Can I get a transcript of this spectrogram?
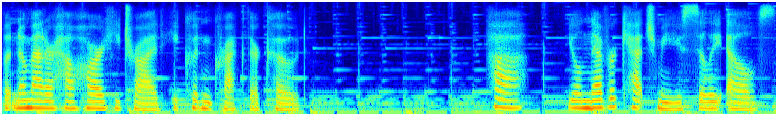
But no matter how hard he tried, he couldn't crack their code. Ha! You'll never catch me, you silly elves,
